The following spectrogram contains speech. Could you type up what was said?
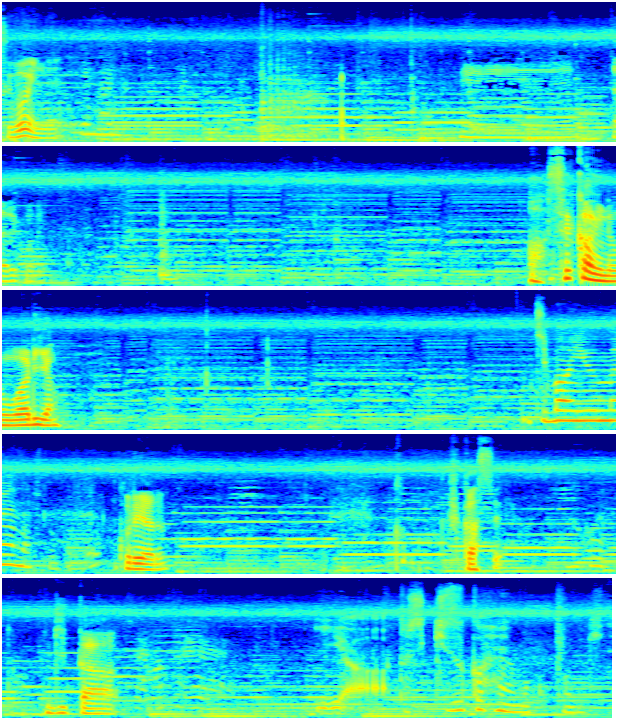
すごいね誰これ。あ世界の終わりやん。一番有名な人これやる深瀬ギター。誰いやー私気づかへんわここに来て。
